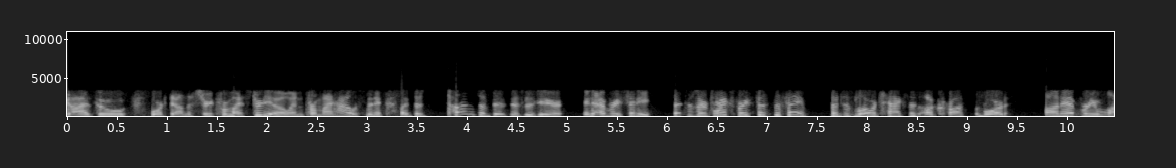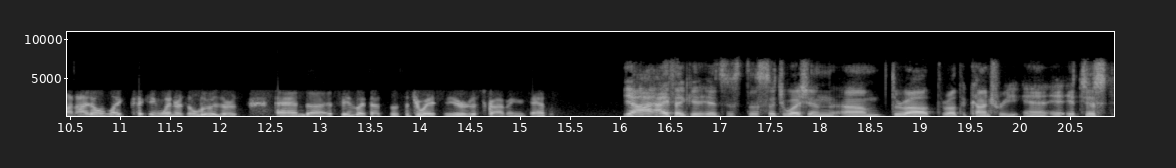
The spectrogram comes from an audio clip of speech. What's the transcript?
guys who work down the street from my studio and from my house? And like, there's tons of businesses here in every city that deserve tax breaks just the same. So just lower taxes across the board on everyone. I don't like picking winners and losers, and uh, it seems like that's the situation you're describing in Kansas. Yeah, I, I think it's just the situation um, throughout throughout the country, and it, it just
